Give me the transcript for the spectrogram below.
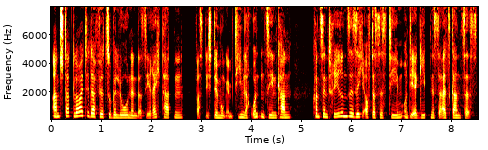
Anstatt Leute dafür zu belohnen, dass sie recht hatten, was die Stimmung im Team nach unten ziehen kann, konzentrieren Sie sich auf das System und die Ergebnisse als Ganzes.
